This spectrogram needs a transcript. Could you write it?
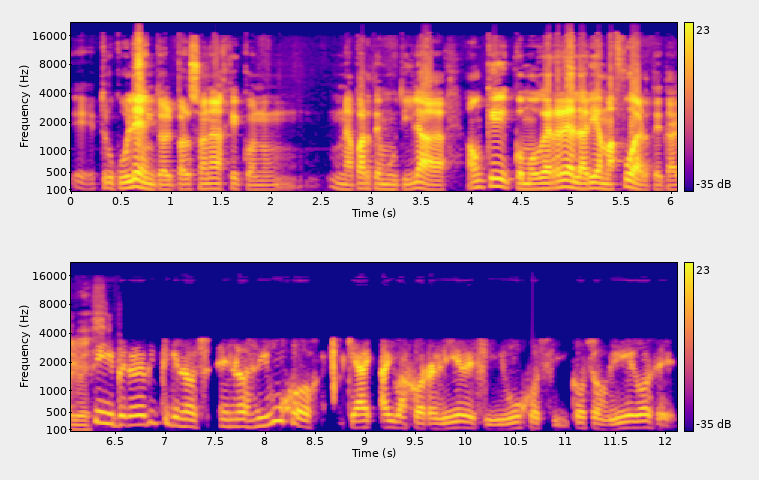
eh, truculento el personaje con un una parte mutilada, aunque como guerrera la haría más fuerte tal vez. Sí, pero viste que en los, en los dibujos que hay, hay relieves y dibujos y cosas griegos de,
